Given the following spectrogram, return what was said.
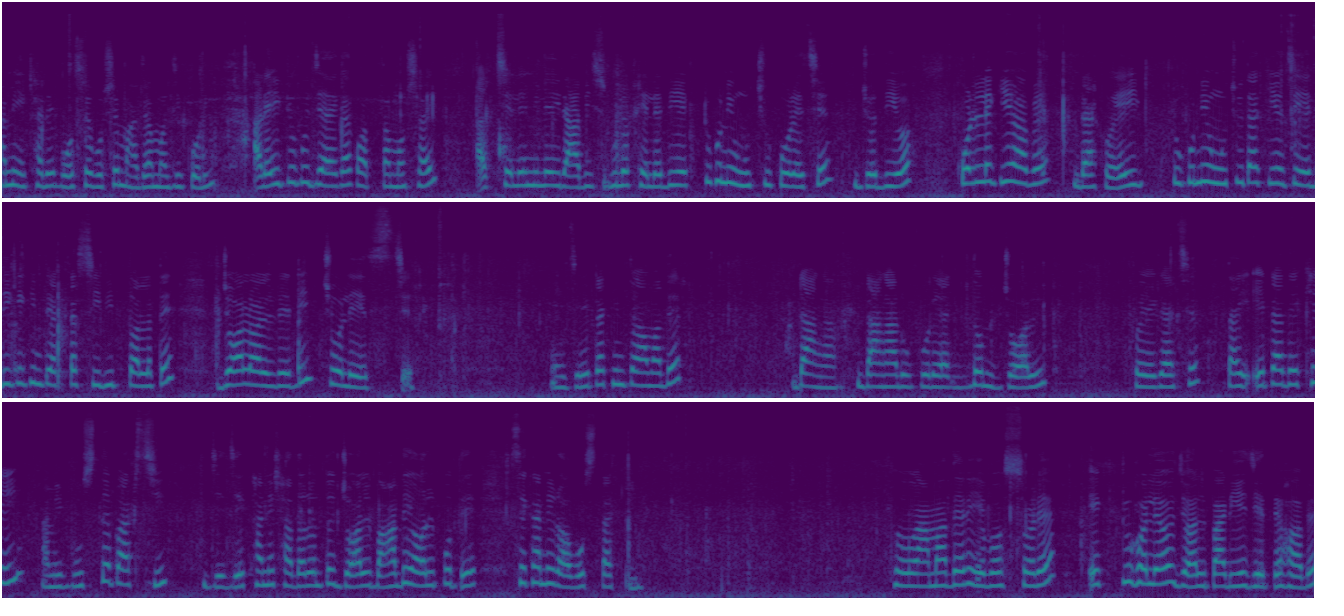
আমি এখানে বসে বসে মাঝামাঝি করি। আর এইটুকু জায়গা কর্তামশাই আর ছেলে মিলে এই রাবিশগুলো ফেলে দিয়ে একটুকুনি উঁচু করেছে, যদিও। করলে কি হবে? দেখো, এইটুকুনি উঁচুটা কী হচ্ছে, এদিকে কিন্তু একটা সিঁড়ির তলাতে জল অলরেডি চলে এসছে। এই যে, এটা কিন্তু আমাদের ডাঙা, ডাঙার উপরে একদম জল। হয়ে গেছে। তাই এটা দেখেই আমি বুঝতে পারছি যে যেখানে সাধারণত জল বাঁধে অল্পতে, সেখানের অবস্থা কী। তো আমাদের এবছরে একটু হলেও জল পাড়িয়ে যেতে হবে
